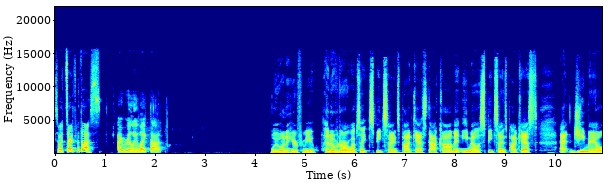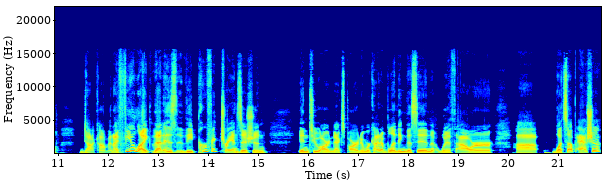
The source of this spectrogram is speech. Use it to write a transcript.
So it starts with us. I really like that we want to hear from you. Head over to our website, speechsciencepodcast.com, and email us speechsciencepodcast at gmail.com. And I feel like that is the perfect transition into our next part. And we're kind of blending this in with our uh, What's Up, ASHA?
